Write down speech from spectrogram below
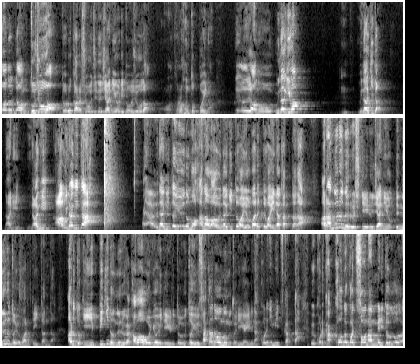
あのあ土壌は泥から生じる蛇により土壌だ。あこれは本当っぽいな。えー、あのうなぎは？うなぎだ。何？うなぎ？あうなぎか。あうなぎというのも花はうなぎとは呼ばれてはいなかったな。あらぬるぬるしている蛇によってヌルと呼ばれていたんだ。ある時一匹のヌルが川を泳いでいるとウという魚を飲む鳥がいる。なこれに見つかった。うこれ格好のごちそうなんめにとう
